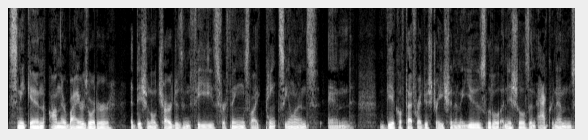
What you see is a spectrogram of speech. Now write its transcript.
sneak in on their buyer's order additional charges and fees for things like paint sealants and vehicle theft registration and they use little initials and acronyms.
